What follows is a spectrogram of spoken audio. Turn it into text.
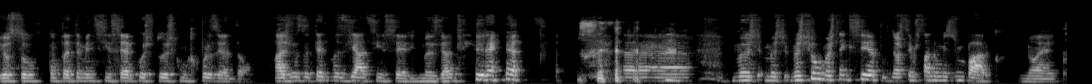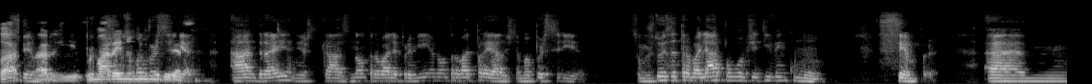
Eu sou completamente sincero com as pessoas que me representam. Às vezes até demasiado sincero e demasiado direto. Uh, mas, mas, mas show, mas tem que ser, porque nós temos de estar no mesmo barco, não é? Claro, Sempre. claro, e tomarem no mesmo direção. A Andreia, neste caso, não trabalha para mim, eu não trabalho para ela. Isto é uma parceria. Somos dois a trabalhar para um objetivo em comum. Sempre. Um,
